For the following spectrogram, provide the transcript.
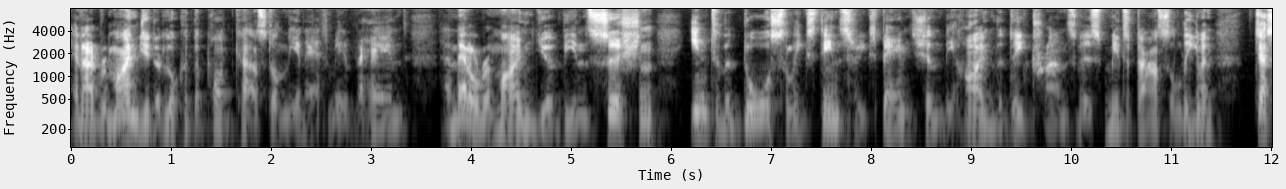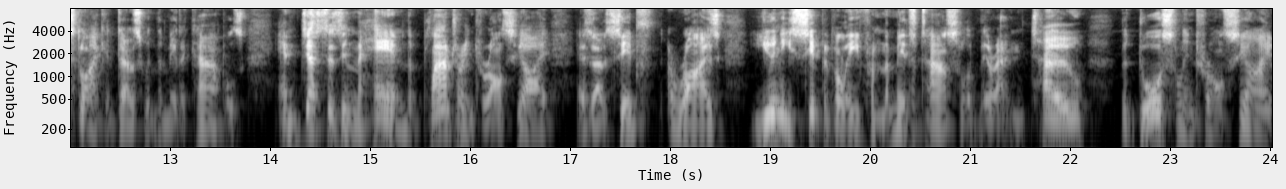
And I'd remind you to look at the podcast on the anatomy of the hand, and that'll remind you of the insertion into the dorsal extensor expansion behind the deep transverse metatarsal ligament just like it does with the metacarpals. And just as in the hand, the plantar interossei, as I've said, arise unicipitally from the metatarsal of their own toe, the dorsal interossei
